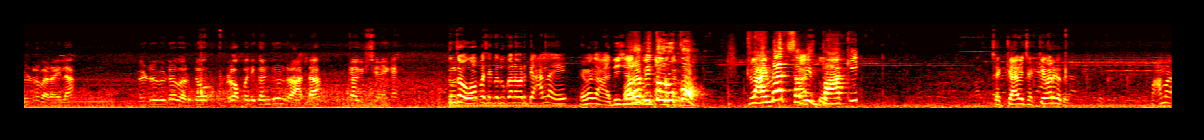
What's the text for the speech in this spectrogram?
पेट्रोल भरायला. पेट्रोल पेट्रोल भरतो. ब्लॉकमध्ये कंटिन्यू राहता. काय विषय नाही काय? तुमचा हो वापस एकदा दुकानावरती आलाय. हे बघा आधी तो रुको. क्लाइमैक्स अभी आज तो. बाकी छक्के हवे छक्के बरं का तू? मामा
